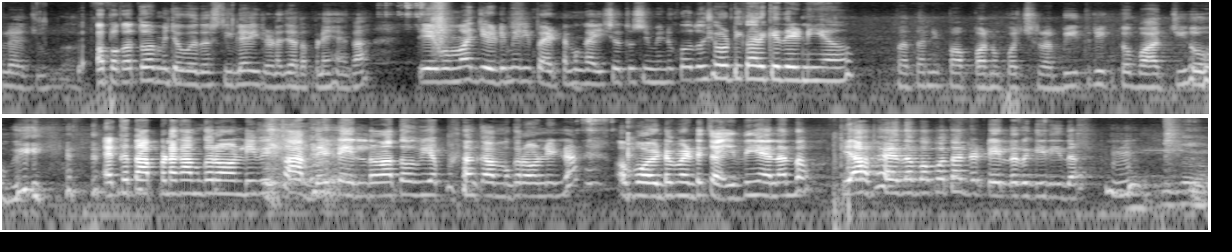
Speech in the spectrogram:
ਲੈ ਜਾਊਗਾ। ਆਪਾਂ ਕਾ ਤੋਂ ਮੈਂ ਜ਼ਬਰਦਸਤੀ ਲੈ ਜਾਣਾ ਜਦ ਆਪਣੇ ਹੈਗਾ। ਤੇ ਮਮਾ ਜਿਹੜੀ ਮੇਰੀ ਪੈਟ ਮੰਗਾਈ ਸੀ ਤੁਸੀਂ ਮੈਨੂੰ ਕਦੋਂ ਛੋਟੀ ਕਰਕੇ ਦੇਣੀ ਆ? ਪਤਾ ਨਹੀਂ ਪਾਪਾ ਨੂੰ ਪੁੱਛ ਲਾ 20 ਤਰੀਕ ਤੋਂ ਬਾਅਦ ਚ ਹੀ ਹੋਊਗੀ। ਇੱਕ ਤਾਂ ਆਪਣਾ ਕੰਮ ਕਰਾਉਣ ਲਈ ਵੀ ਘਰ ਦੇ ਟੇਲਰਾਂ ਤੋਂ ਵੀ ਆਪਣਾ ਕੰਮ ਕਰਾਉਣ ਲਈ ਨਾ ਅਪਾਇੰਟਮੈਂਟ ਚਾਹੀਦੀ ਹੈ ਇਹਨਾਂ ਤੋਂ ਕੀ ਫਾਇਦਾ ਪਾਪਾ ਤੁਹਾਡਾ ਟੇਲਰਗਿਰੀ ਦਾ ਹੂੰ?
